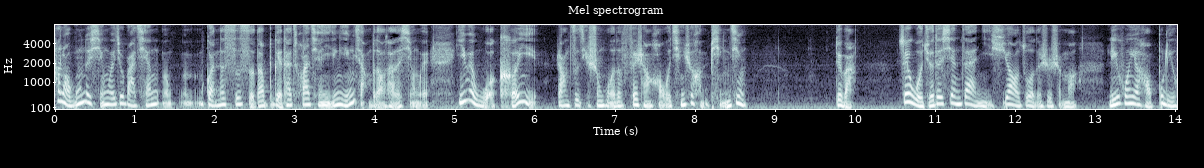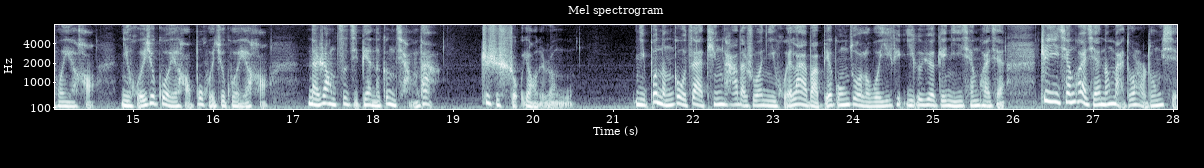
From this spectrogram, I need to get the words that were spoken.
她老公的行为就把钱管得死死的，不给她花钱，已经影响不到她的行为。因为我可以让自己生活的非常好，我情绪很平静，对吧？所以我觉得现在你需要做的是什么？离婚也好，不离婚也好，你回去过也好，不回去过也好，那让自己变得更强大，这是首要的任务。你不能够再听他的说，你回来吧，别工作了，我一一个月给你一千块钱，这一千块钱能买多少东西？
